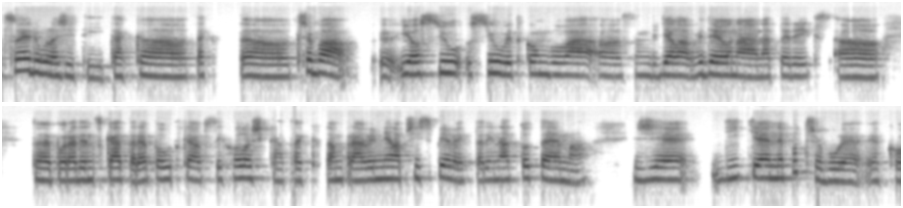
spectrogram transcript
co je důležitý, tak, tak třeba jo, Sue, Sue Whitcombová uh, jsem viděla video na, na TEDx, uh, to je poradenská terapeutka a psycholožka, tak tam právě měla příspěvek tady na to téma, že dítě nepotřebuje jako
